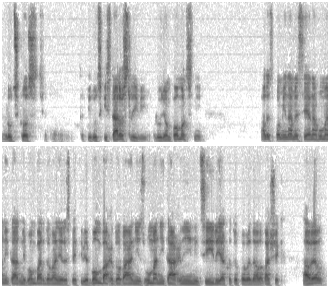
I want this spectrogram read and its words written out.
Ľudskosť, taký ľudský starostlivý, ľuďom pomocný. Ale spomíname si aj na humanitárne bombardovanie, respektíve bombardovanie s humanitárnymi cíly, ako to povedal Vašek Havel,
